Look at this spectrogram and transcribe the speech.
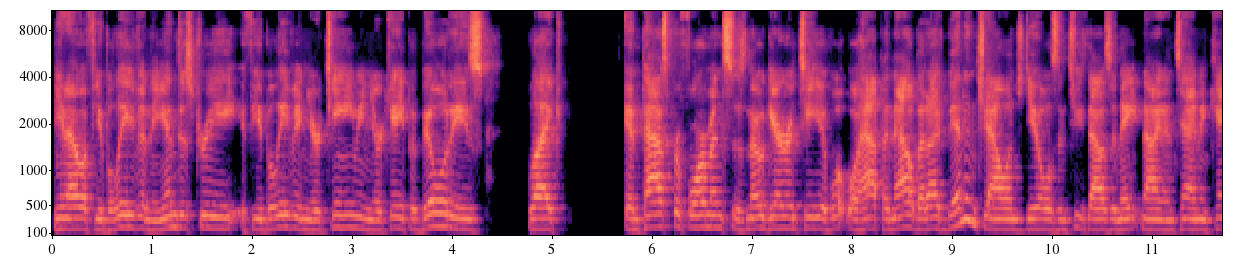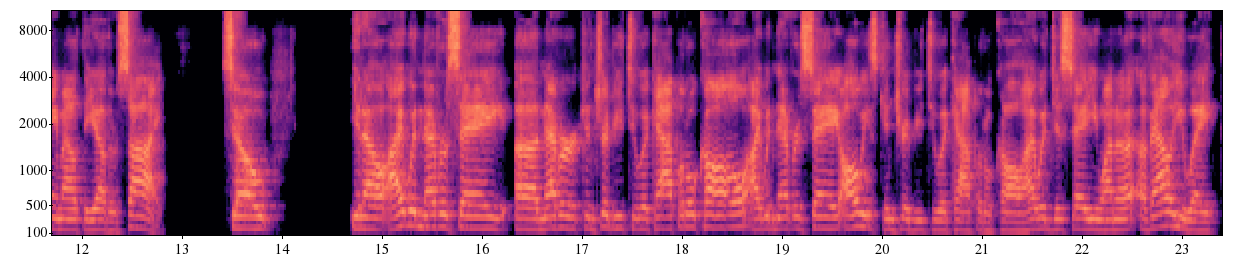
you know, if you believe in the industry, if you believe in your team and your capabilities, like in past performance is no guarantee of what will happen now, but I've been in challenge deals in 2008, 9, and 10 and came out the other side. So, you know, I would never say uh, never contribute to a capital call. I would never say always contribute to a capital call. I would just say you want to evaluate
